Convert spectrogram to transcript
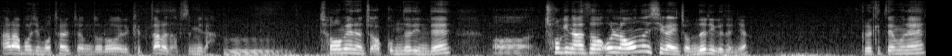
알아보지 못할 정도로 이렇게 따라잡습니다. 음. 처음에는 조금 느린데 어, 촉이 나서 올라오는 시간이 좀 느리거든요. 그렇기 때문에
